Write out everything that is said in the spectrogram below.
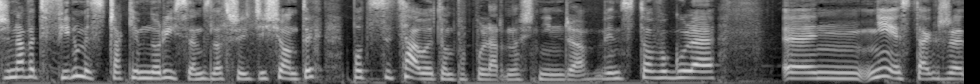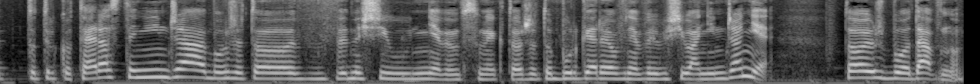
czy nawet filmy z Chuckiem Norrisem z lat 60. podsycały tą popularność ninja. Więc to w ogóle e, nie jest tak, że to tylko teraz te ninja, albo że to wymyślił, nie wiem w sumie kto, że to burgerownia wymyśliła ninja. Nie. To już było dawno.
